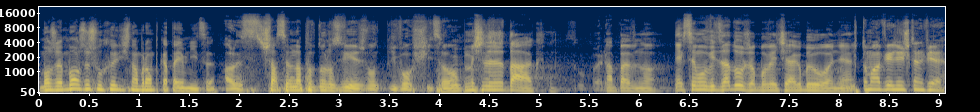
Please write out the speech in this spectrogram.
może możesz uchylić nam rąbka tajemnicy. Ale z czasem na pewno rozwiejesz wątpliwości, co? Myślę, że tak. Na pewno. Nie chcę mówić za dużo, bo wiecie jak było, nie? Kto ma wiedzieć, ten wie.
